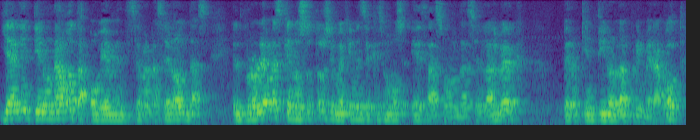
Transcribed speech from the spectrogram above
y alguien tiene una gota, obviamente se van a hacer ondas. El problema es que nosotros imagínense que somos esas ondas en la alberca, pero ¿quién tiró la primera gota?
